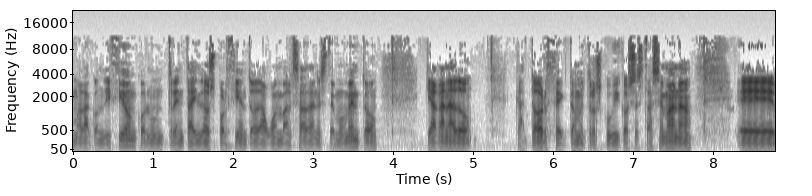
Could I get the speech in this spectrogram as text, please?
mala condición, con un 32% de agua embalsada en este momento, que ha ganado 14 hectómetros cúbicos esta semana, eh,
